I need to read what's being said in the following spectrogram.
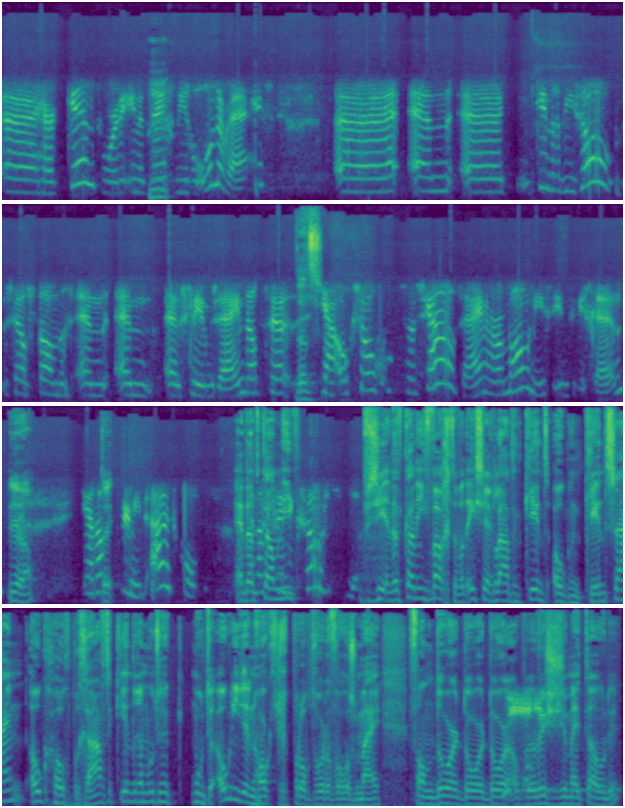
uh, herkend worden in het hm. reguliere onderwijs. Uh, en uh, kinderen die zo zelfstandig en, en, en slim zijn, dat ze dat ja, ook zo goed sociaal zijn, harmonisch, intelligent. Ja, ja dat het er niet uitkomt. En dat, kan niet. Precies, en dat kan niet wachten. Want ik zeg, laat een kind ook een kind zijn. Ook hoogbegaafde kinderen moeten, moeten ook niet in een hokje gepropt worden, volgens mij. Van door, door, door op een Russische methode.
